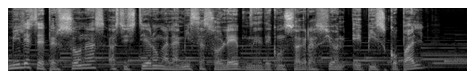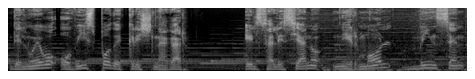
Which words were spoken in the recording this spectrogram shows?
miles de personas asistieron a la misa solemne de consagración episcopal del nuevo obispo de Krishnagar, el salesiano Nirmol Vincent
